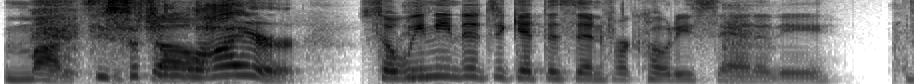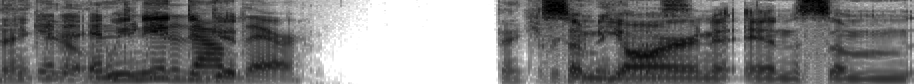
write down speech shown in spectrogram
months. He's such So- a liar. So we needed to get this in for Cody's sanity. And Thank to get you. It, and We to need get it to out get- there. Thank you. For some giving me this. yarn and some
